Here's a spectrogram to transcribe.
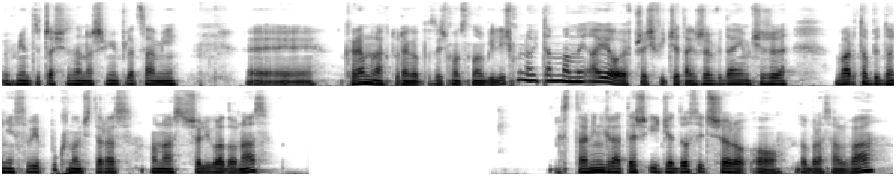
w międzyczasie za naszymi plecami yy, Kremla, którego dosyć mocno obiliśmy. No i tam mamy Iowa w prześwicie, także wydaje mi się, że warto by do niej sobie puknąć teraz. Ona strzeliła do nas. Stalingrad też idzie dosyć szeroko. O, dobra salwa.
